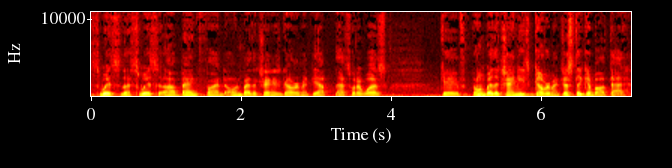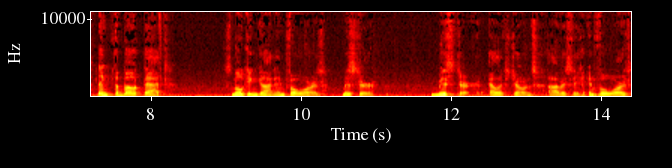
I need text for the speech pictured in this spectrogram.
Swiss, the Swiss uh, bank fund owned by the Chinese government. Yep, that's what it was gave, owned by the Chinese government. Just think about that. Think about that. Smoking gun, Infowars, Mister, Mister Alex Jones, obviously Infowars,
